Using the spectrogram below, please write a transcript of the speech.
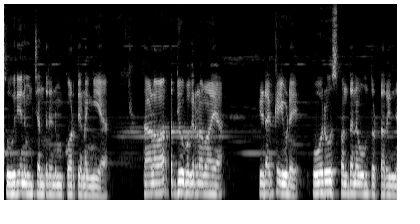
സൂര്യനും ചന്ദ്രനും കോർത്തിണങ്ങിയ താളവാദ്യോപകരണമായ ഇടക്കയുടെ ഓരോ സ്പന്ദനവും തൊട്ടറിഞ്ഞ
